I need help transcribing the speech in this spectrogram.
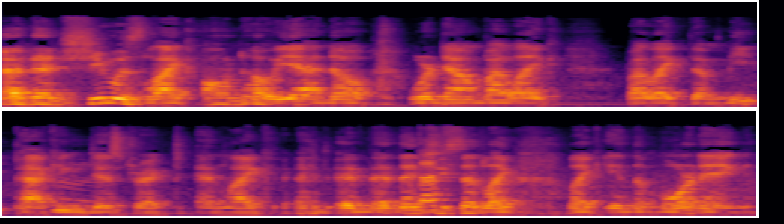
and then she was like, "Oh no, yeah, no, we're down by like." By like the meat packing hmm. district, and like, and, and, and then she said like, like in the morning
